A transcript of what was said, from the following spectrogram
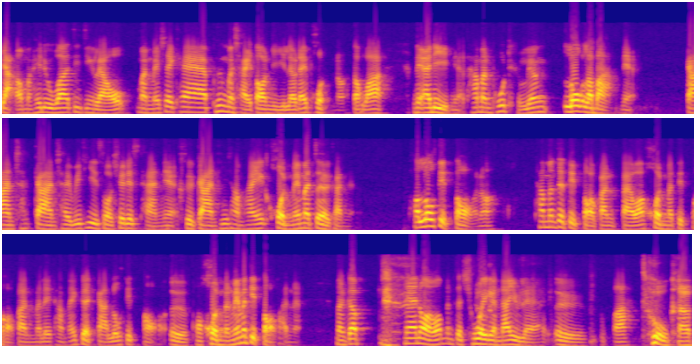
อยากเอามาให้ดูว่าจริง ๆ แล้วมันไม่ใช่แค่เพิ่งมาใช้ตอนนี้แล้วได้ผลเนาะแต่ว่าในอดีตเนี่ยถ้ามันพูดถึงเรื่องโรคระบาดเนี่ยการการใช้วิธี social distance เนี่ยคือการที่ทำให้คนไม่มาเจอกัน เพราะโรคติดต่อเนาะถ้ามันจะติดต่อกันแปลว่าคนมาติดต่อกันมันเลยทำให้เกิดการโรคติดต่อเออพอคนมันไม่มาติดต่อกันอะ มันก็แน่นอนว่ามันจะช่วยกันได้อยู่แล้ว เออถูกปะถูกครับ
